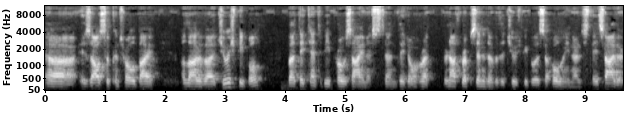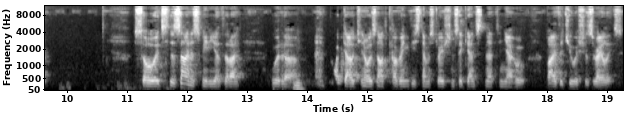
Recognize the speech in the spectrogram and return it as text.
uh, is also controlled by a lot of uh, Jewish people, but they tend to be pro-Zionist and they don't they're not representative of the Jewish people as a whole in the United States either. So it's the Zionist media that I would uh, mm. point out, you know, is not covering these demonstrations against Netanyahu by the Jewish Israelis.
